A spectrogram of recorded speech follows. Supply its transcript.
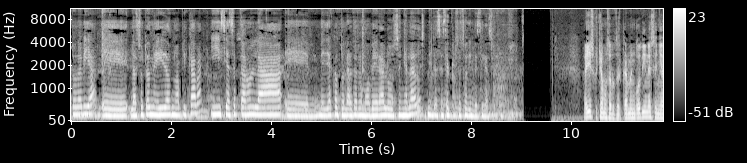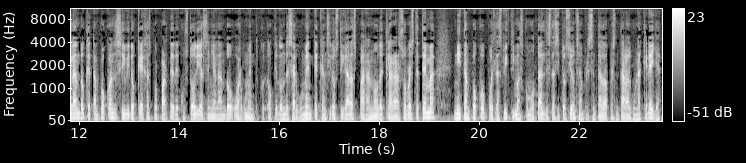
todavía, eh, las otras medidas no aplicaban y se aceptaron la eh, medida cautelar de remover a los señalados mientras se hace el proceso de investigación. Ahí escuchamos a los del Carmen Godínez señalando que tampoco han recibido quejas por parte de custodias señalando o, o que donde se argumente que han sido hostigadas para no declarar sobre este tema, ni tampoco pues las víctimas como tal de esta situación se han presentado a presentar alguna querella.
